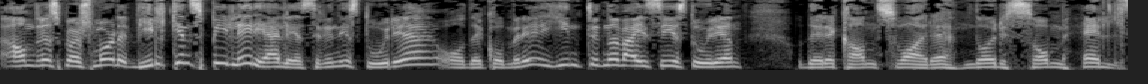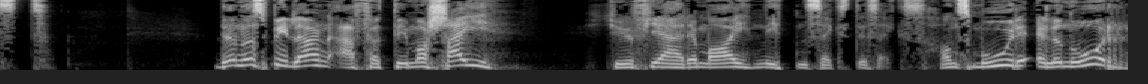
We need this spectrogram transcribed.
Andre spørsmål. Hvilken spiller? Jeg leser en historie, og det kommer hint underveis i historien, og dere kan svare når som helst. Denne spilleren er født i Marseille 24. mai 1966. Hans mor, Eleanor,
